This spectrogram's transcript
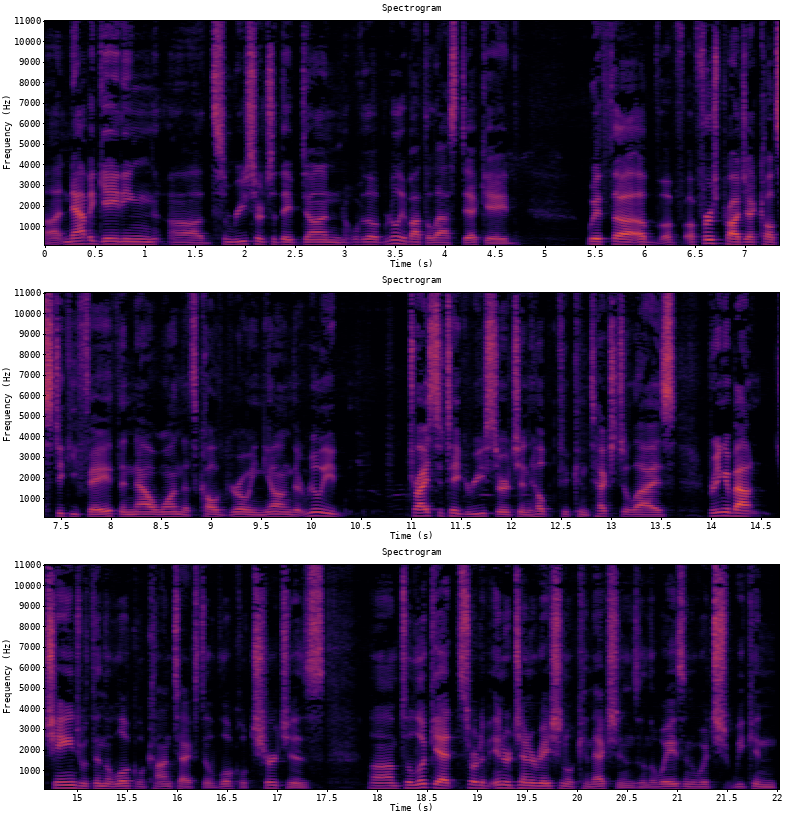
uh, navigating some research that they've done over the really about the last decade. With a, a, a first project called Sticky Faith, and now one that's called Growing Young, that really tries to take research and help to contextualize, bring about change within the local context of local churches, um, to look at sort of intergenerational connections and the ways in which we can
